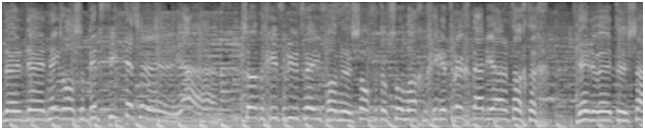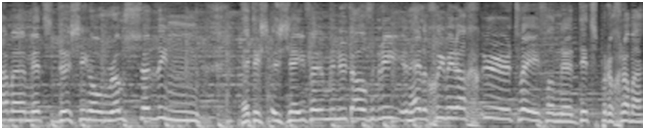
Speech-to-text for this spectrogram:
De, de Nederlandse band Vitesse. Ja, zo begin van uur 2 van uh, Zandvoort op zondag. We gingen terug naar de jaren 80. Deden we het uh, samen met de single Rosaline. Het is 7 minuten over 3. Een hele goede middag, uur 2 van uh, dit programma.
